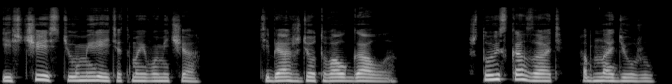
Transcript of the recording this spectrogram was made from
и с честью умереть от моего меча. Тебя ждет Волгалла. Что и сказать, обнадежил.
